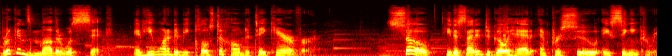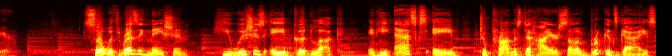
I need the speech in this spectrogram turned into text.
Brookins' mother was sick, and he wanted to be close to home to take care of her. So, he decided to go ahead and pursue a singing career. So, with resignation, he wishes Abe good luck, and he asks Abe to promise to hire some of Brookins' guys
